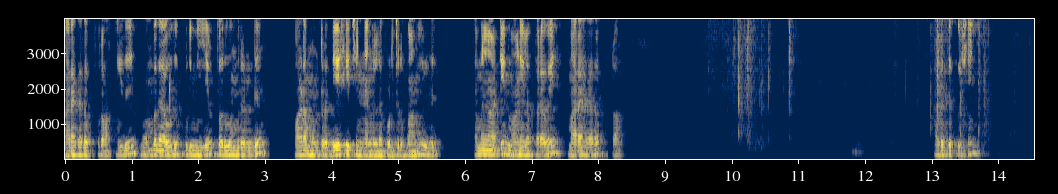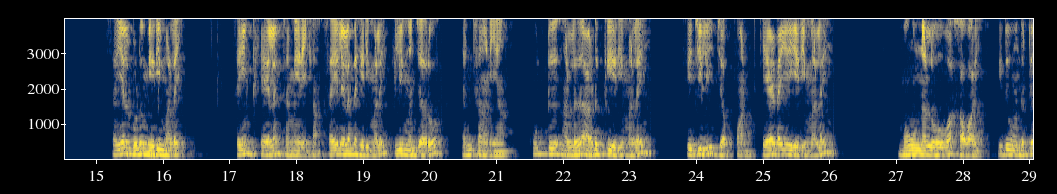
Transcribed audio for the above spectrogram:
மரகதப்புறா இது ஒன்பதாவது குடிமியல் பருவம் ரெண்டு பாடம் ஒன்று தேசிய சின்னங்களில் கொடுத்துருப்பாங்க இது. தமிழ்நாட்டின் மாநில பறவை மரகதப்புறா அடுத்த கொஷின் செயல்படும் எரிமலை. Saint Helens America. செயலிழந்த எரிமலை கிளிமஞ்சாரோ தன்சானியா. கூட்டு அல்லது அடுக்கு எரிமலை ஹிஜிலி ஜப்பான். கேடய எரிமலை மௌனலோவா ஹவாய். இது வந்துட்டு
